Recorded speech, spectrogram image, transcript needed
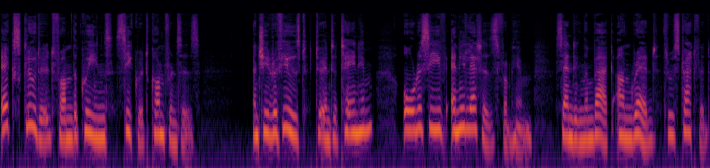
excluded from the Queen's secret conferences, and she refused to entertain him or receive any letters from him, sending them back unread through Stratford.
